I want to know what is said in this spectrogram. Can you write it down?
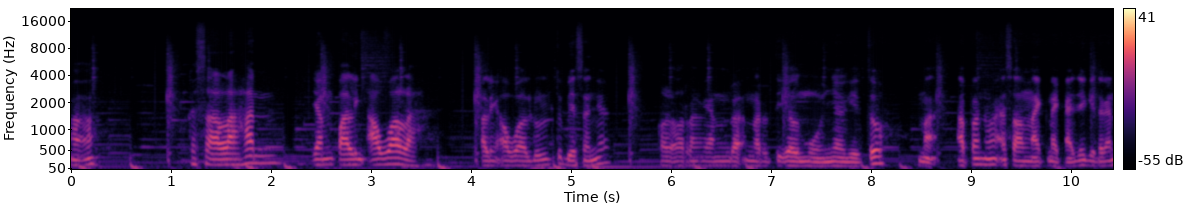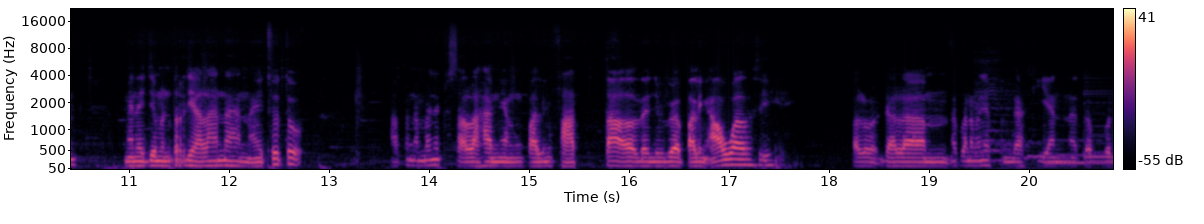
Uh -uh. kesalahan yang paling awal lah paling awal dulu tuh biasanya kalau orang yang nggak ngerti ilmunya gitu mak apa namanya asal naik naik aja gitu kan manajemen perjalanan. Nah itu tuh apa namanya kesalahan yang paling fatal dan juga paling awal sih. Kalau dalam apa namanya pendakian ataupun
